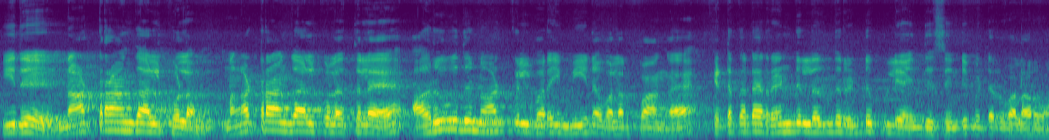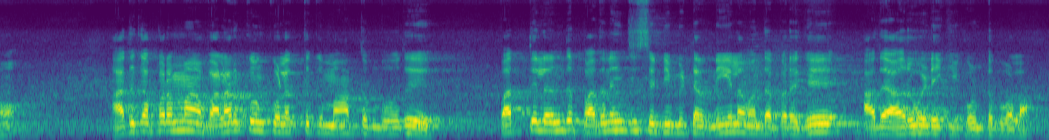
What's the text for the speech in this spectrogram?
இது நாற்றாங்கால் குளம். நாற்றாங்கால் குளத்தில் அறுபது நாட்கள் வரை மீனை வளர்ப்பாங்க. கிட்டத்தட்ட ரெண்டுலேருந்து ரெண்டு புள்ளி ஐந்து சென்டிமீட்டர் வளரும். அதுக்கப்புறமா வளர்க்கும் குளத்துக்கு மாற்றும் போது பத்துலேருந்து பதினஞ்சு சென்டிமீட்டர் நீளம் வந்த பிறகு அதை அறுவடைக்கு கொண்டு போகலாம்.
